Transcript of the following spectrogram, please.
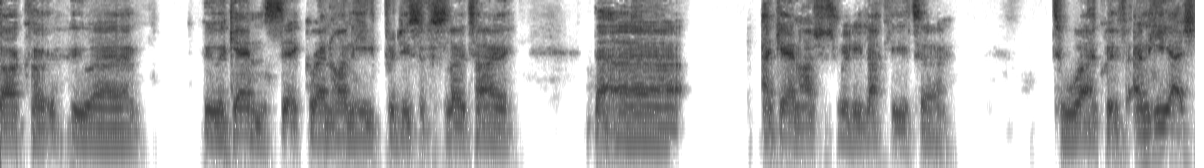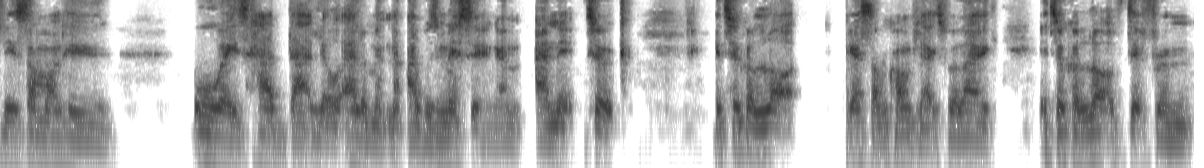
Darko who uh, who again sick went on. He produced for Slowthai. That uh, again, I was just really lucky to to work with, and he actually is someone who always had that little element that I was missing, and and it took it took a lot. I guess I'm complex, but like it took a lot of different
